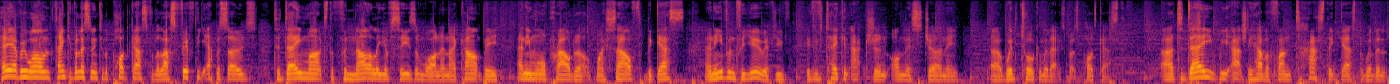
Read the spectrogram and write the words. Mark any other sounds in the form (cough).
Hey everyone, thank you for listening to the podcast for the last 50 episodes. Today marks the finale of season 1 and I can't be any more prouder of myself, the guests, and even for you if you've if you've taken action on this journey uh, with Talking with Experts podcast. Uh, today we actually have a fantastic guest with a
